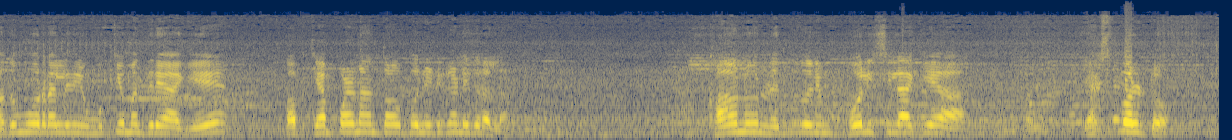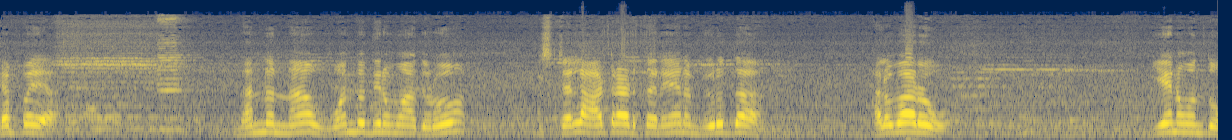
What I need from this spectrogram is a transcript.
ಹದಿಮೂರರಲ್ಲಿ ನೀವು ಮುಖ್ಯಮಂತ್ರಿಯಾಗಿ ಒಬ್ಬ ಕೆಂಪಣ್ಣ ಅಂತ ಒಬ್ಬನ ಇಟ್ಕೊಂಡಿದ್ರಲ್ಲ. ಕಾನೂನು ನಡೆದು ನಿಮ್ಮ ಪೊಲೀಸ್ ಇಲಾಖೆಯ ಎಕ್ಸ್ಪರ್ಟು ಕೆಂಪಯ್ಯ. ನನ್ನನ್ನು ಒಂದು ದಿನವಾದರೂ ಇಷ್ಟೆಲ್ಲ ಆಟ ಆಡ್ತಾನೆ ನಮ್ಮ ವಿರುದ್ಧ ಹಲವಾರು ಏನೋ ಒಂದು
